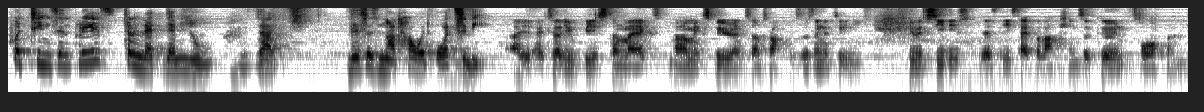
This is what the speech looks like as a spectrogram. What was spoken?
put things in place to let them know that this is not how it ought to be. I, I tell you, based on my ex, um, experience and practice as an attorney, you would see these these type of actions occurring often,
